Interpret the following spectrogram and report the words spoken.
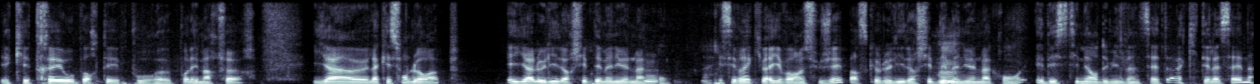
et qui est très haut porté pour, euh, pour les marcheurs. Il y a euh, la question de l'Europe et il y a le leadership d'Emmanuel Macron. Mmh. Et c'est vrai qu'il va y avoir un sujet parce que le leadership mmh. d'Emmanuel Macron est destiné en 2027 à quitter la scène.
